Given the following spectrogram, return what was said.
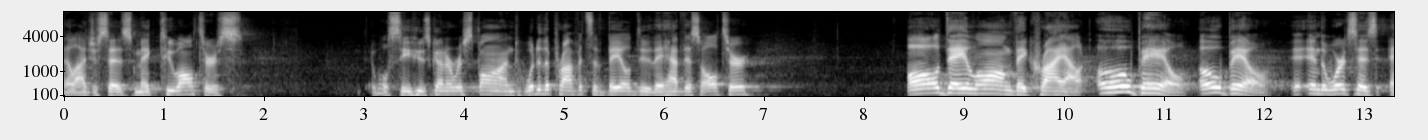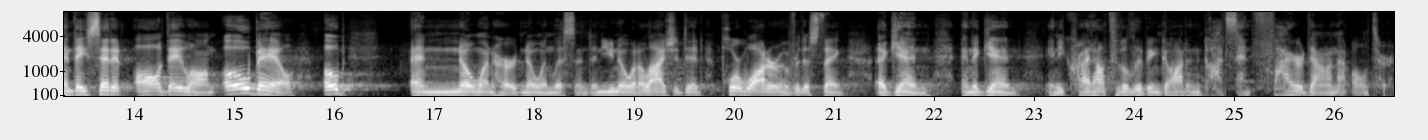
Elijah says, Make two altars. We'll see who's going to respond. What do the prophets of Baal do? They have this altar all day long they cry out, Oh Baal, oh Baal. And the word says, and they said it all day long, Oh Baal, oh. And no one heard, no one listened. And you know what Elijah did pour water over this thing again and again. And he cried out to the living God, and God sent fire down on that altar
